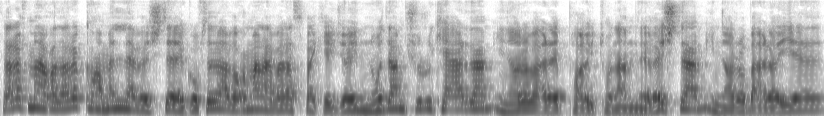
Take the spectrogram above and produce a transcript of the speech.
طرف مقاله رو کامل نوشته. گفته در واقع من اول از پکیج های نودم شروع کردم. اینا رو برای پایتونم نوشتم. اینا رو برای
